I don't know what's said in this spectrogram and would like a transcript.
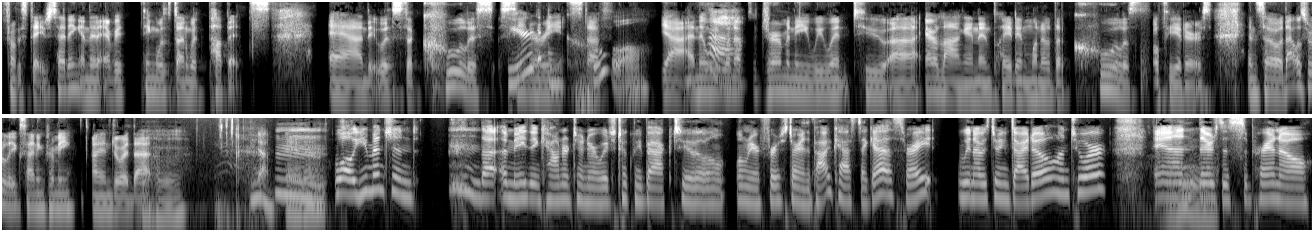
from the stage setting, and then everything was done with puppets. And it was the coolest Weird scenery and and stuff. cool. Yeah, and then we went up to Germany. We went to uh, Erlangen and played in one of the coolest little theaters, and so that was really exciting for me. I enjoyed that. Mhm. Yeah. Hmm. Well, you mentioned that amazing countertenor, which took me back to when we were first starting the podcast, I guess, right? When I was doing Dido on tour. And Ooh. there's this soprano.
